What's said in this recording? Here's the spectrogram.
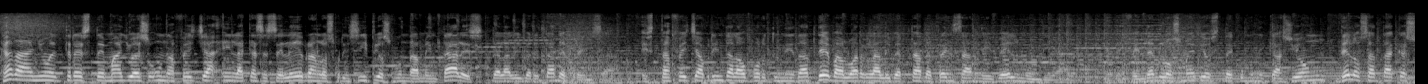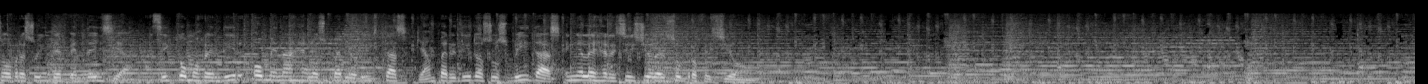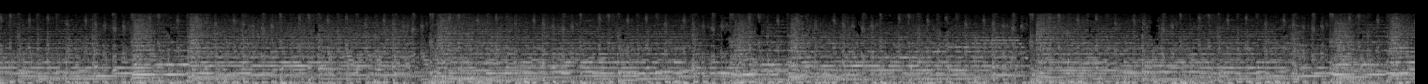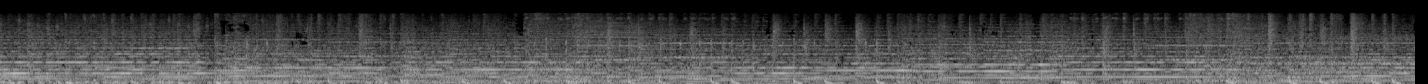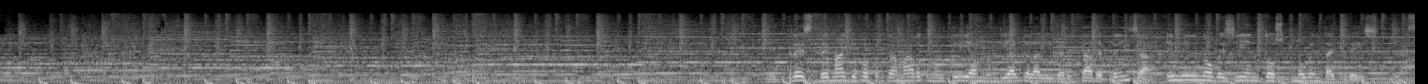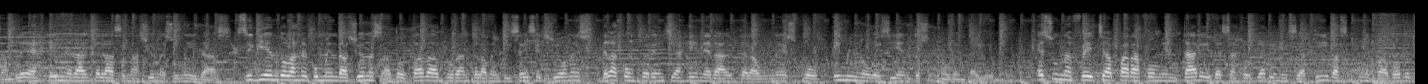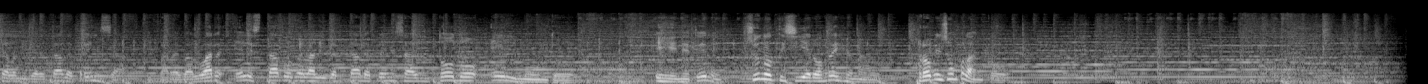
Cada año el 3 de mayo es una fecha en la que se celebran los principios fundamentales de la libertad de prensa. Esta fecha brinda la oportunidad de evaluar la libertad de prensa a nivel mundial, de defender los medios de comunicación de los ataques sobre su independencia, así como rendir homenaje a los periodistas que han perdido sus vidas en el ejercicio de su profesión. El 3 de mayo fue proclamado como el Día Mundial de la Libertad de Prensa en 1993 en la Asamblea General de las Naciones Unidas, siguiendo las recomendaciones adoptadas durante las 26 sesiones de la Conferencia General de la UNESCO en 1991. Es una fecha para fomentar y desarrollar iniciativas en favor de la libertad de prensa y para evaluar el estado de la libertad de prensa en todo el mundo. NTN, su noticiero regional Robinson Blanco.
